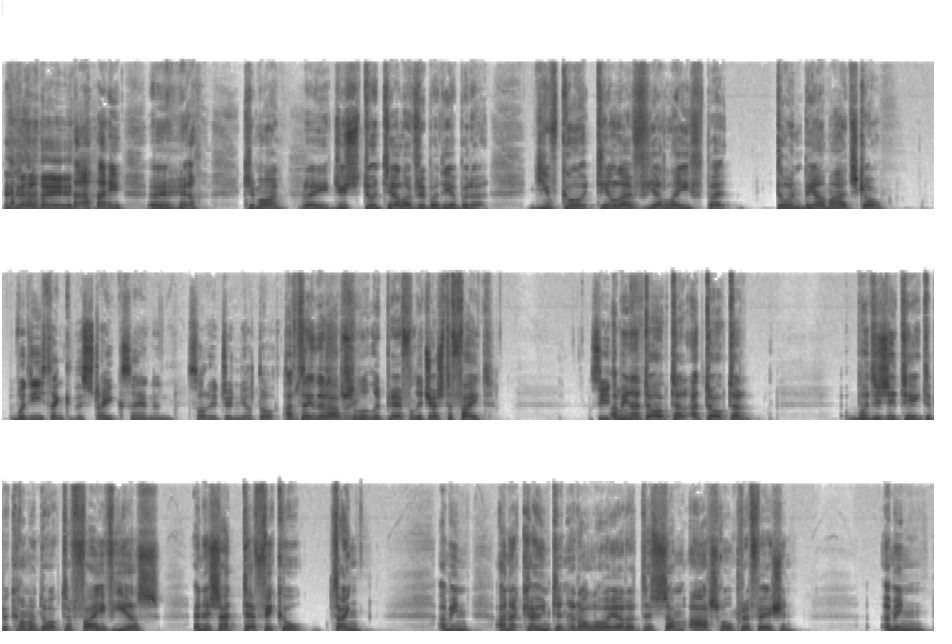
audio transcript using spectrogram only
Days. Aye. Uh, come on, right. Just don't tell everybody about it. You've got to live your life, but don't be a mad skull. What do you think of the strikes then and sort of junior doctors? I think they're strike? absolutely perfectly justified. So you I mean, a doctor, a doctor, what does it take to become a doctor? Five years? And it's a difficult thing. I mean, an accountant or a lawyer or just some arsehole profession. I mean,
